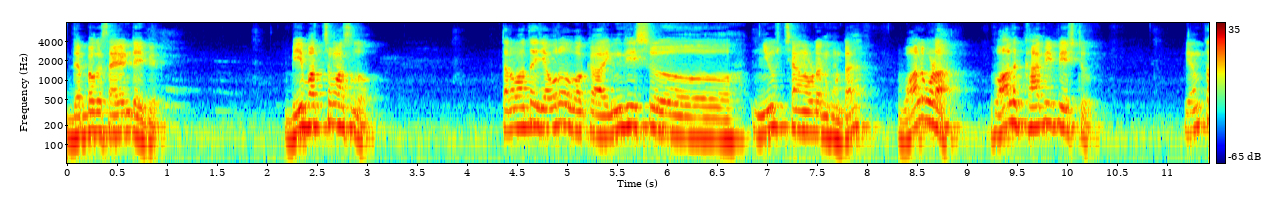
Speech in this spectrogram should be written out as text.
దెబ్బకు సైలెంట్ అయిపోయారు. బీభత్సం అసలు. తర్వాత ఎవరో ఒక ఇంగ్లీష్ న్యూస్ ఛానల్ కూడా అనుకుంటా. వాళ్ళు కూడా వాళ్ళు కాపీ పేస్ట్ ఎంత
